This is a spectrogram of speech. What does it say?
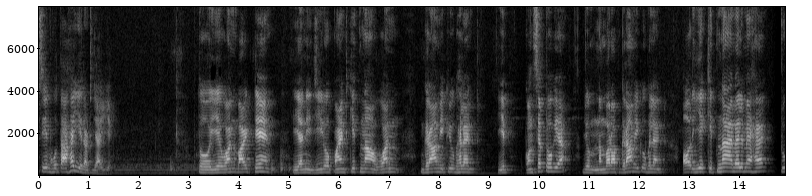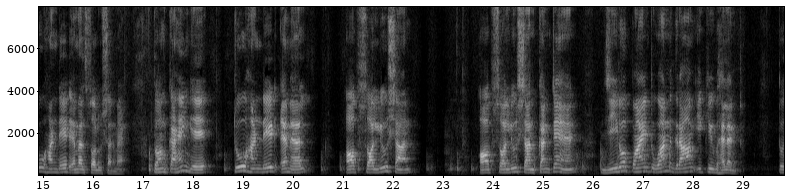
सेम होता है ये रट जाइए तो ये वन बाई टेन यानी जीरो पॉइंट कितना वन ग्राम इक्विवेलेंट ये कॉन्सेप्ट हो गया जो नंबर ऑफ ग्राम इक्विवेलेंट और ये कितना एम में है 200 हंड्रेड एम सॉल्यूशन में तो हम कहेंगे 200 hundred M of solution of solution contain 0.1 gram equivalent तो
